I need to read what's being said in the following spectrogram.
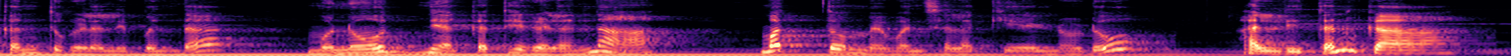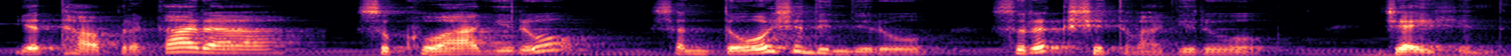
ಕಂತುಗಳಲ್ಲಿ ಬಂದ ಮನೋಜ್ಞ ಕಥೆಗಳನ್ನು ಮತ್ತೊಮ್ಮೆ ಒಂದ್ಸಲ ಕೇಳಿ ನೋಡು. ಅಲ್ಲಿ ತನಕ ಯಥಾ ಪ್ರಕಾರ ಸುಖವಾಗಿರು. ಸಂತೋಷದಿಂದಿರು ಸುರಕ್ಷಿತವಾಗಿರು. ಜೈ ಹಿಂದ್.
